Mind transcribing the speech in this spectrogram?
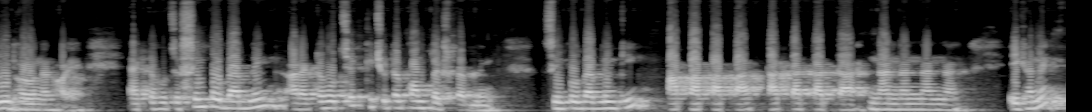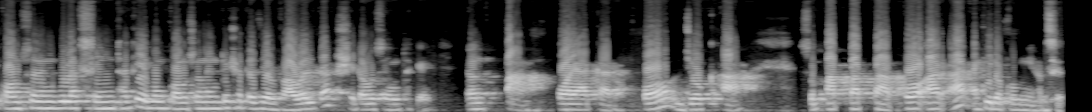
দুই ধরনের হয়। একটা হচ্ছে সিম্পল ব্যাবলিং আর একটা হচ্ছে কিছুটা কমপ্লেক্স ব্যাবলিং সিম্পল ব্যাবলিং কি? পা পা পা পা, তা তা তা তা, না না না না। এখানে কনসোনেন্টগুলা সেম থাকে এবং কনসোনেন্টের সাথে যে ভাওয়েলটা সেটাও সেম থাকে। যেমন পা পয়াকার প যোগ আ। সো পা পা পা, প আর আ একই রকমই আছে।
